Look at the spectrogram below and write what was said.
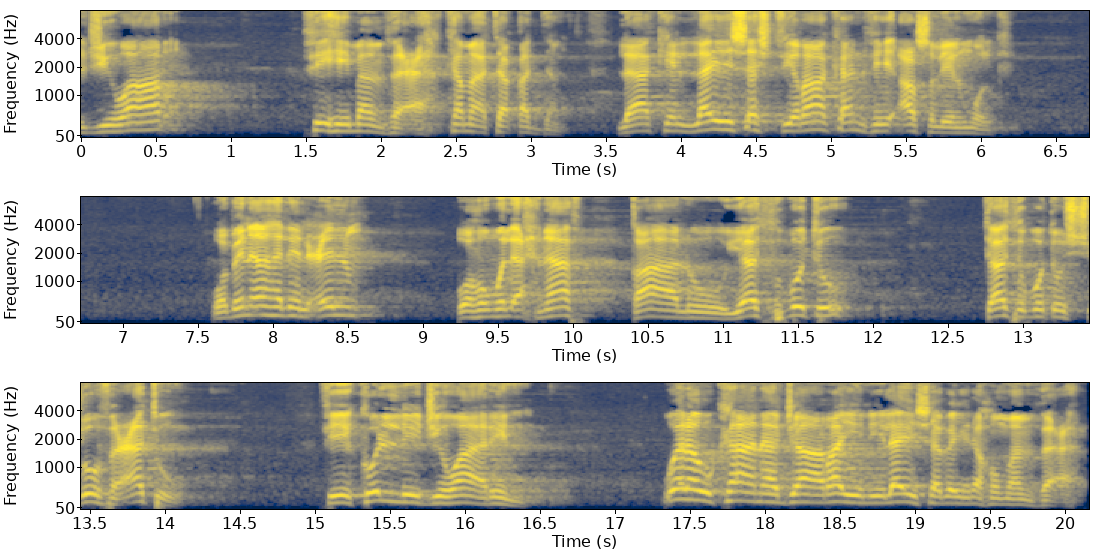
الجوار فيه منفعة كما تقدم لكن ليس اشتراكا في أصل الملك. ومن أهل العلم وهم الأحناف قالوا يثبت تثبت الشفعة في كل جوار. ولو كان جارين ليس بينهما منفعه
